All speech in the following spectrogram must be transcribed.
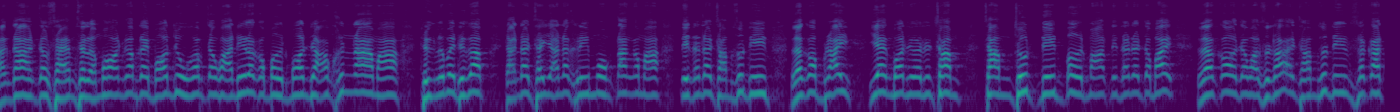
ทางด้านเจ้าแสมเฉลิมพรครับได้บอลอยู่ครับจังหวะนี้แล้วก็เปิดบอลยาวขึ้นหน้ามา ถึงหรือไม่ถึงครับทางด้านชยานครีโมงตั้งเข้ามา ติดทางด้านชำสุดดีแล้วก็ไบรท์แย่งบอลอยู่กับชำชำชุดดีเปิดมาติดทางด้านจ้าไบรท์แล้วก็จังหวะสุดท้ายชำสุดดีสกัด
